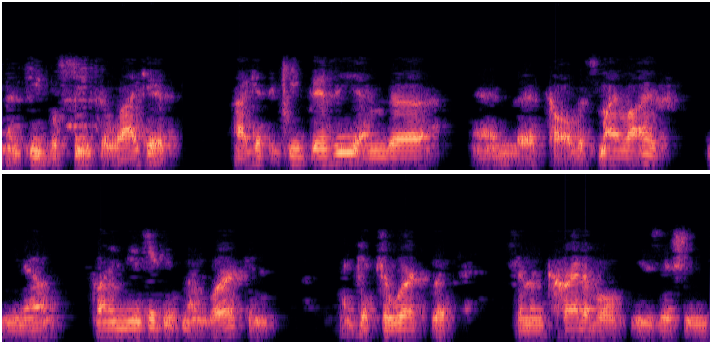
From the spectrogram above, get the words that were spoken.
and people seem to like it. I get to keep busy and uh, and uh, call this my life. You know, playing music is my work, and I get to work with some incredible musicians,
